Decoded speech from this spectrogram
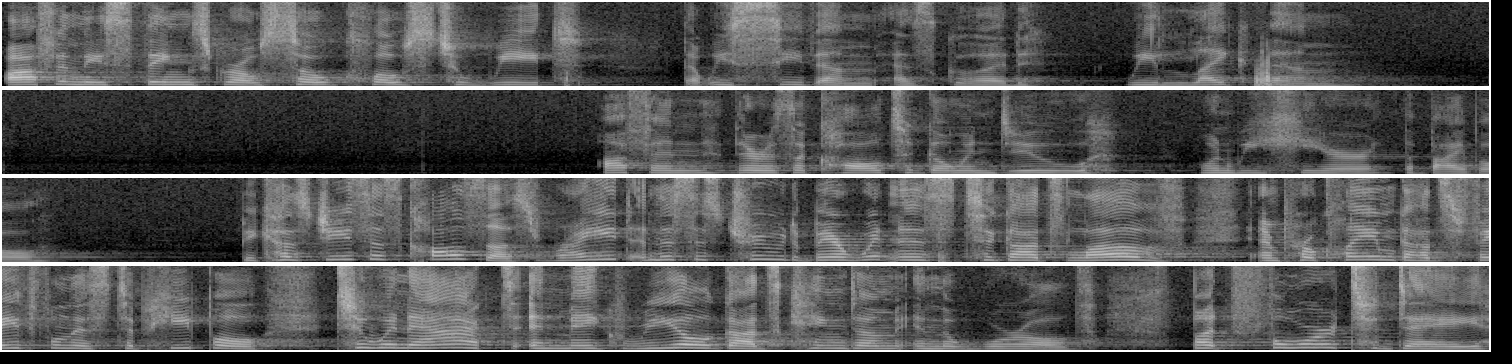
Often these things grow so close to wheat that we see them as good. We like them. Often there is a call to go and do when we hear the Bible. Because Jesus calls us, right? And this is true to bear witness to God's love and proclaim God's faithfulness to people, to enact and make real God's kingdom in the world. But for today,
